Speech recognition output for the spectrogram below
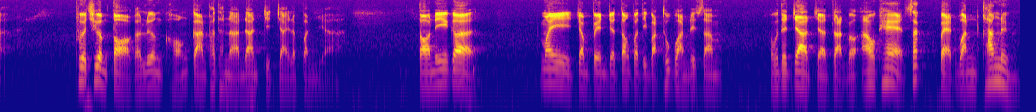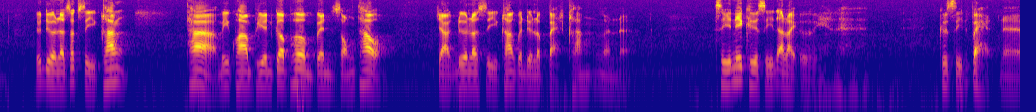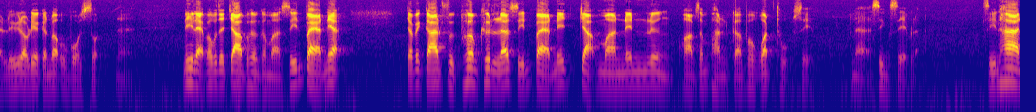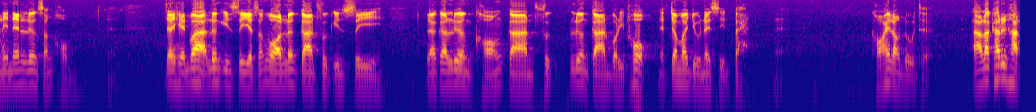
เพื่อเชื่อมต่อกับเรื่องของการพัฒนาด้านจิตใจและปัญญา ตอนนี้ก็ไม่จำเป็นจะต้องปฏิบัติทุกวันด้วยซ้ำพระพุทธเจ้าจะตรัสบอกเอาแค่สักแปดวันครั้งหนึ่ง หรือเดือนละสักสี่ครั้ง ถ้ามีความเพียรก็เพิ่มเป็นสองเท่า จากเดือนละสี่ครั้งเป็นเดือนละแปดครั้งเงั้นนะ ศีลนี้คือศีลอะไรเอ่ย คือศีลแปดนะหรือเราเรียกกันว่าอุโบสถนะนี่แหละพระพุทธเจ้าเพิ่มเข้ามา ศีลแปดเนี่ยจะเป็นการฝึกเพิ่มขึ้นแล้วศีลแปดนี้จะมาเน้นเรื่องความสัมพันธ์กับพวกวัตถุเสพนะสิ่งเสพแหละศีลห้านี่เน้นเรื่องสังคม จะเห็นว่าเรื่องอินทรีย์สังวรเรื่องการฝึกอินทรีย์ แล้วก็เรื่องของการฝึก เรื่องการบริโภคเนี่ยจะมาอยู่ในศีลแปดขอให้ลองดูเถอะอาละคฤหัส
